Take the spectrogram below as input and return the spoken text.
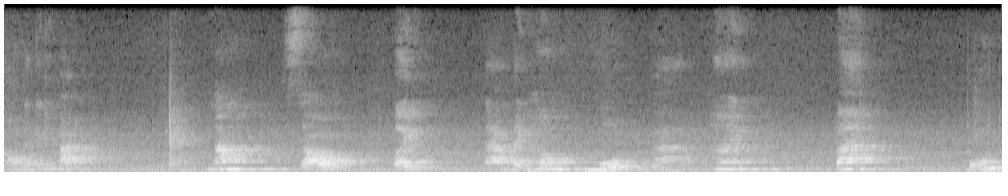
Đó là cái thứ bạn năm, sáu, bảy, tám đánh hông một và hai, ba, bốn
